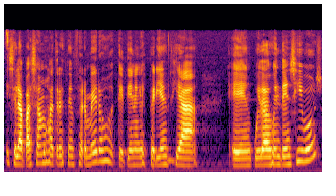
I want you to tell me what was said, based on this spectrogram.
y se la pasamos a 13 enfermeros que tienen experiencia en cuidados intensivos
